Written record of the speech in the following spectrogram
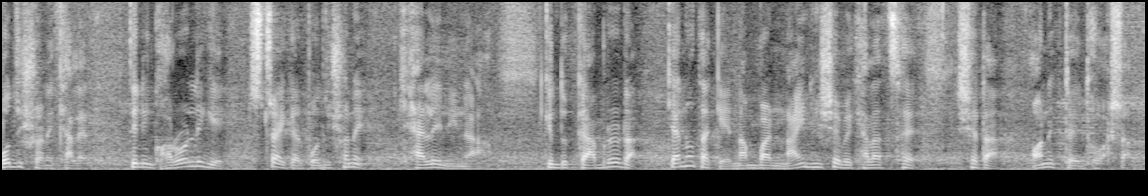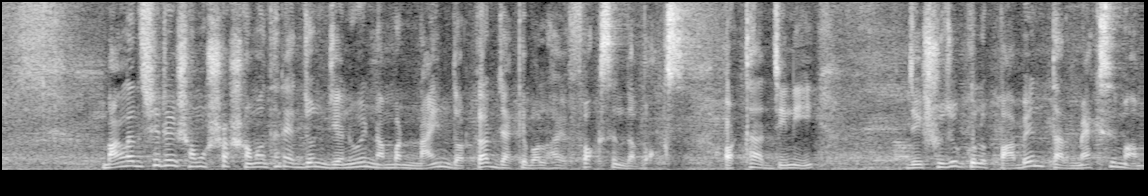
পজিশনে খেলেন। তিনি ঘরোয়া লিগে স্ট্রাইকার পজিশনে খেলেনই না। কিন্তু ক্যাবরেরা কেন তাকে নাম্বার নাইন হিসেবে খেলাচ্ছে সেটা অনেকটাই ধোয়াশা। বাংলাদেশের এই সমস্যার সমাধানে একজন জেনুইন নাম্বার নাইন দরকার, যাকে বলা হয় ফক্স ইন দ্য বক্স অর্থাৎ যিনি যে সুযোগগুলো পাবেন তার ম্যাক্সিমাম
